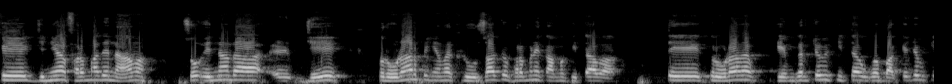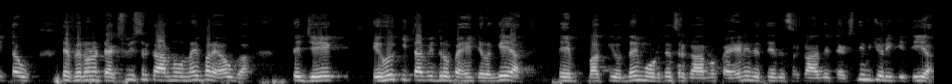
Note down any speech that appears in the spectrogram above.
ਕਿ ਜਿੰਨੀਆਂ ਫਰਮਾਂ ਦੇ ਨਾਮ ਆ, ਸੋ ਇਹਨਾਂ ਦਾ ਜੇ ਕਰੋੜਾਂ ਰੁਪਈਆਂ ਦਾ ਖਡੂਰ ਸਾਹਿਬ ਚੋਂ ਫਰਮ ਨੇ ਕੰਮ ਕੀਤਾ ਵਾ ਤੇ ਕਰੋੜਾਂ ਦਾ ਖੇਮਗਰ ਚੋਂ ਵੀ ਕੀਤਾ ਹੋਊਗਾ ਬਾਕੀ ਚੋਂ ਵੀ ਕੀਤਾ ਹੋਊ, ਤੇ ਫਿਰ ਉਹਨਾਂ ਟੈਕਸ ਵੀ ਸਰਕਾਰ ਨੂੰ ਉਹਨਾਂ ਹੀ ਭਰਿਆ ਹੋਊਗਾ, ਤੇ ਜੇ ਇਹੋ ਹੀ ਕੀਤਾ ਵੀ ਇਧਰੋਂ ਪੈਸੇ ਚਲ ਗਏ ਆ, ਤੇ ਬਾਕੀ ਉਦਾਂ ਹੀ ਮੋੜ ਤੇ ਸਰਕਾਰ ਨੂੰ ਪੈਸੇ ਨਹੀਂ ਦਿੱਤੇ ਤੇ ਸਰਕਾਰ ਦੇ ਟੈਕਸ ਦੀ ਵੀ ਚੋਰੀ ਕੀਤੀ ਆ,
